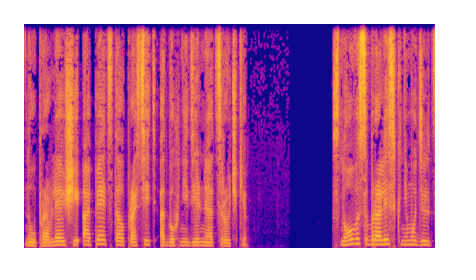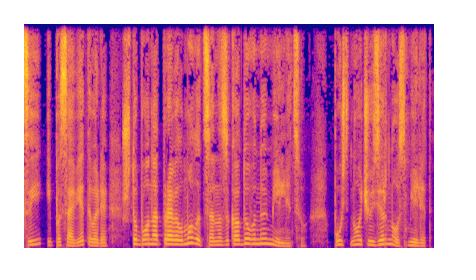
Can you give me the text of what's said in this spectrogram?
но управляющий опять стал просить о двухнедельной отсрочке. Снова собрались к нему дельцы и посоветовали, чтобы он отправил молодца на заколдованную мельницу. Пусть ночью зерно смелит.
